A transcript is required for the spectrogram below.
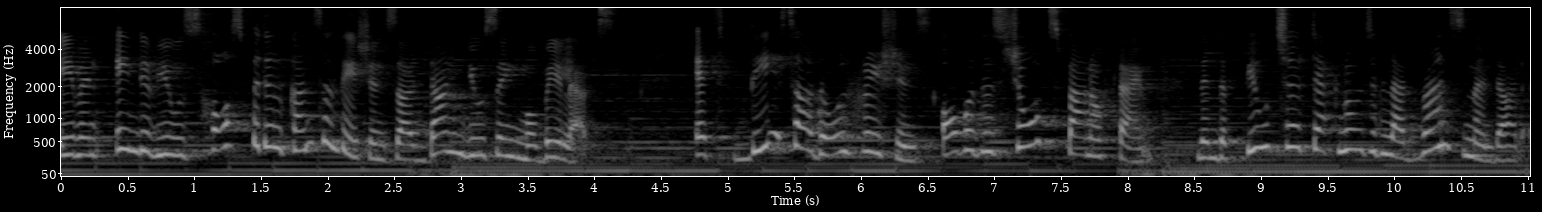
Even interviews, hospital consultations are done using mobile apps. If these are the alterations over this short span of time, then the future technological advancement are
